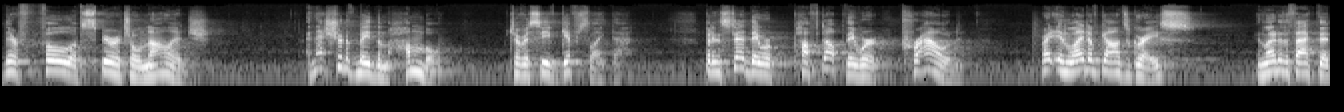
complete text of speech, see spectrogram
They're full of spiritual knowledge. And that should have made them humble to receive gifts like that. But instead, they were puffed up, they were proud, Right? In light of God's grace, in light of the fact that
